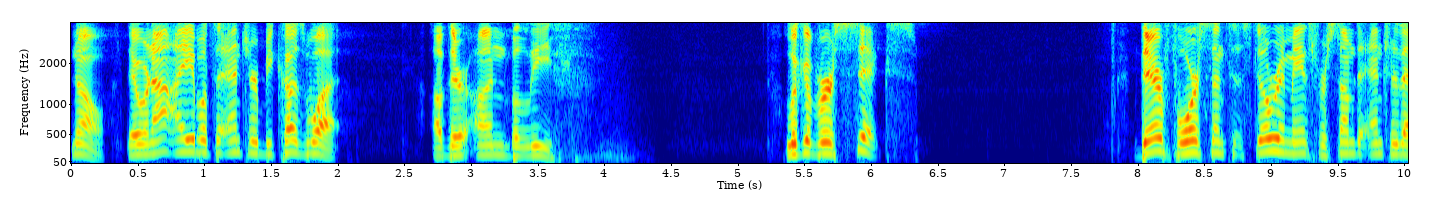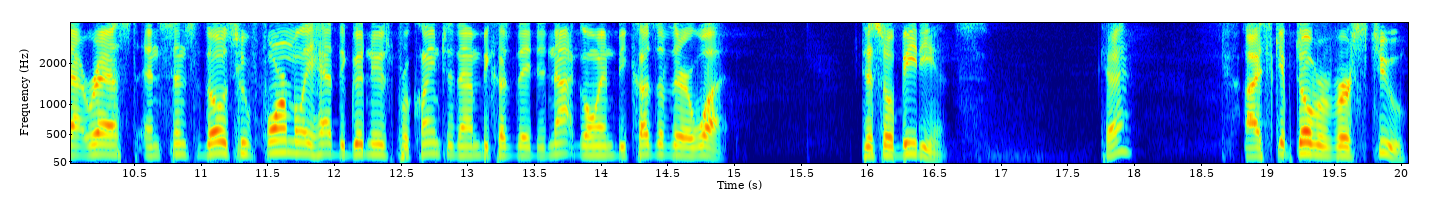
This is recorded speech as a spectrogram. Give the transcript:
No. They were not able to enter because what? Of their unbelief. Look at verse 6. Therefore, since it still remains for some to enter that rest, and since those who formerly had the good news proclaimed to them because they did not go in because of their what? Disobedience. Okay? I skipped over verse 2.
